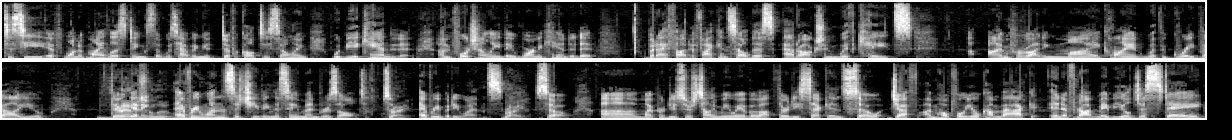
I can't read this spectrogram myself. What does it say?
to see if one of my listings that was having a difficulty selling would be a candidate. Unfortunately, they weren't a candidate. But I thought if I can sell this at auction with Cates, I'm providing my client with a great value. They're Absolutely. getting everyone's achieving the same end result. So Right. everybody wins. Right. So uh, my producer's telling me we have about 30 seconds. So Jeff, I'm hopeful you'll come back. And if not, maybe you'll just stay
